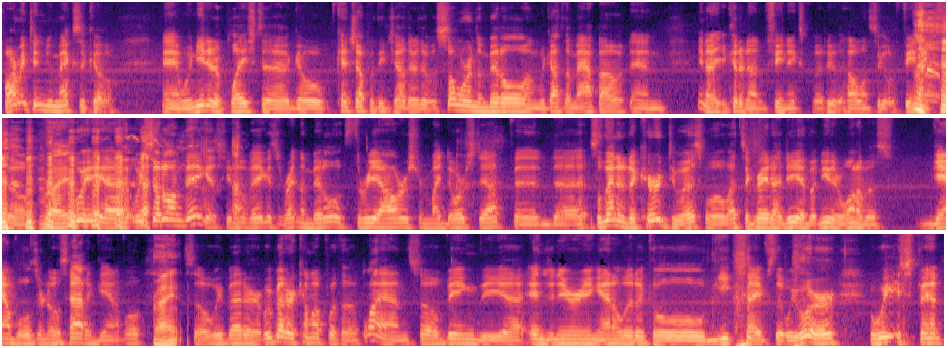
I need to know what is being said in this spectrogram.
Farmington, New Mexico, and we needed a place to go catch up with each other that was somewhere in the middle. And we got the map out, and you know, you could have done Phoenix, but who the hell wants to go to Phoenix? So Right. we uh, we settled on Vegas. You know, Vegas is right in the middle. It's three hours from my doorstep, and uh, so then it occurred to us, well, that's a great idea, but neither one of us gambles or knows how to gamble. Right. So we better we better come up with a plan. So being the uh, engineering, analytical geek types that we were, we spent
